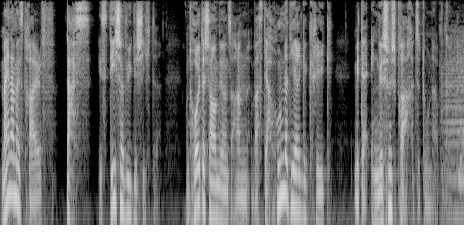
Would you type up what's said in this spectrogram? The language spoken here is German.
Mein Name ist Ralf, das ist Déjà-vu Geschichte. Und heute schauen wir uns an, was der hundertjährige Krieg mit der englischen Sprache zu tun haben könnte.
